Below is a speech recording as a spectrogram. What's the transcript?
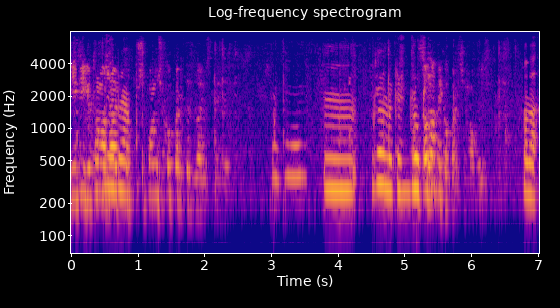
I Wigi, Dobra. nawet przypomnieć kopertę dla Justyny. Mm, jakieś Co druki. na tej kopercie ma być? Oba.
